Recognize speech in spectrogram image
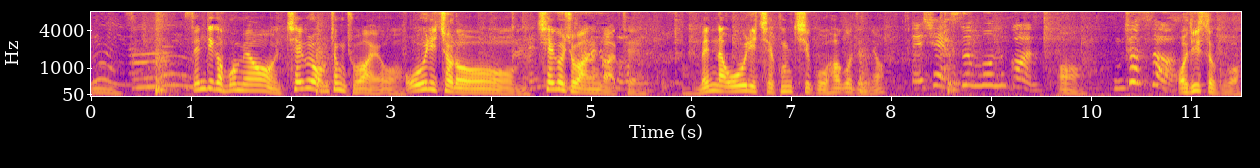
음. 샌디가 보면 책을 엄청 좋아해요. 오일이처럼 책을 좋아하는 것 같아. 맨날 오일이 책 훔치고 하거든요. 내책 스문 건 어, 훔쳤어. 어디 있어 그거?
